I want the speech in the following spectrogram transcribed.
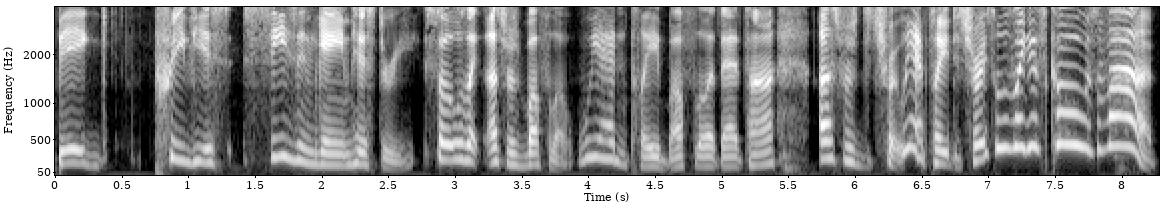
big previous season game history. So it was like us versus Buffalo. We hadn't played Buffalo at that time. Us versus Detroit. We hadn't played Detroit. So it was like it's cool. It's a vibe.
